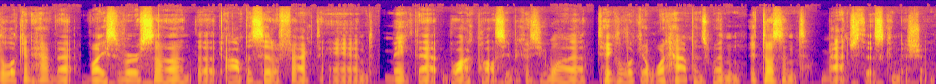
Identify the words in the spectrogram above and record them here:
a look and have that vice versa, the opposite effect, and make that block policy because you want to take a look at what happens when it doesn't match this condition.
